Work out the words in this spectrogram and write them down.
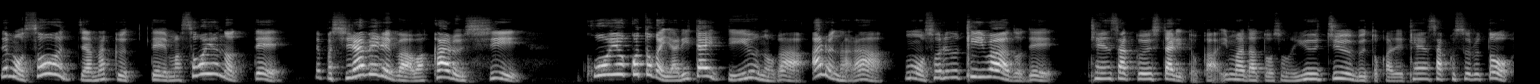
でもそうじゃなくって、まあそういうのって、やっぱ調べればわかるし、こういうことがやりたいっていうのがあるなら、もうそれのキーワードで検索したりとか、今だとその YouTube とかで検索すると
